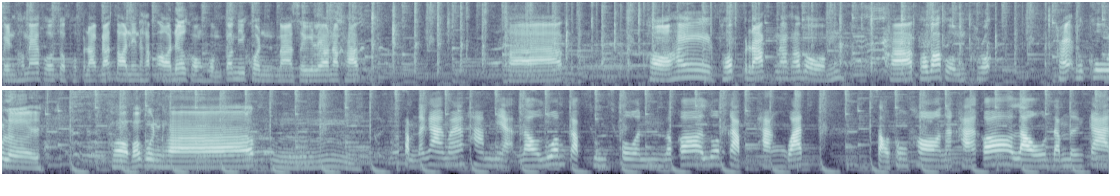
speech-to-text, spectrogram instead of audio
เป็นพระแม่โพธิ์ศพพบรักและตอนนี้นะครับออเดอร์ของผมก็มีคนมาซื้อแล้วนะครับ ครับ ขอให้พบรักนะครับผมครับ เพราะว่าผมครแคระทุกคู่เลย ขอบพระคุณครับอืม สำนักงานวัฒนธรรมเนี่ยเราร่วมกับชุมชน แล้วก็ร่วมกับทางวัดเสาธงทองนะคะ ก็เราดำเนินการ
